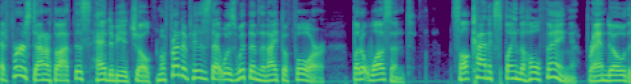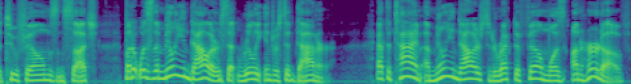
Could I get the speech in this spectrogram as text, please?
At first, Donner thought this had to be a joke from a friend of his that was with him the night before, but it wasn't. Salkind explained the whole thing Brando, the two films, and such, but it was the million dollars that really interested Donner. At the time, a million dollars to direct a film was unheard of.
